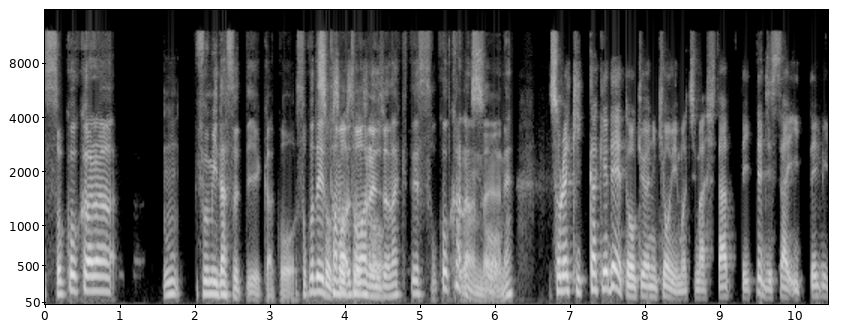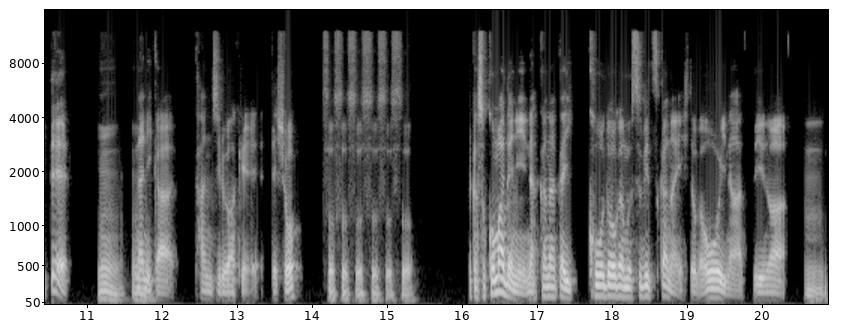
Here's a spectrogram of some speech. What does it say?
そこから、ん？踏み出すっていうか、こう、そこでたま、そうそうそうそう止まるんじゃなくて、そこからなんだよね。それきっかけで東京に興味持ちましたって言って、実際行ってみて、うん、うん。何か感じるわけでしょ、そうそうそうそうそうそう。だからそこまでになかなか行動が結びつかない人が多いなっていうのはうん。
